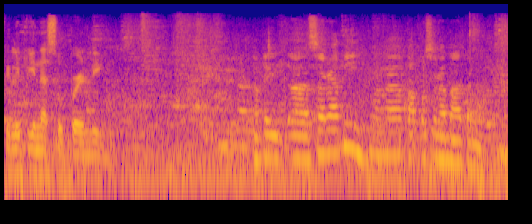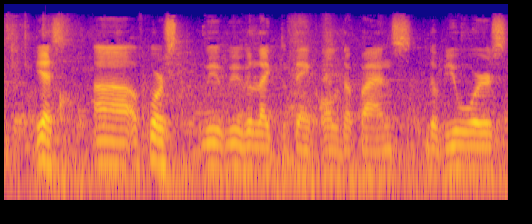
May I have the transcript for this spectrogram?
Pilipinas Super League. Okay, uh, Sir Rafi, mga papos na bata mo. Yes, uh, of course, we, we would like to thank all the fans, the viewers,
